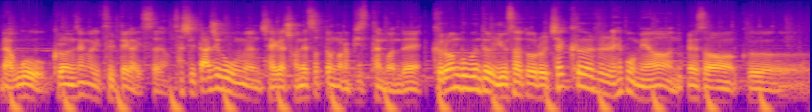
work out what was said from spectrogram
라고 그런 생각이 들 때가 있어요. 사실 따지고 보면 제가 전에 썼던 거랑 비슷한 건데 그런 부분들을 유사도를 체크를 해보면 그래서 그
